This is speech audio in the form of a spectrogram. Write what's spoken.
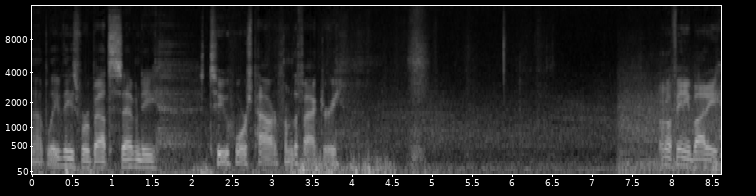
I believe these were about 72 horsepower from the factory. I don't know if anybody,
